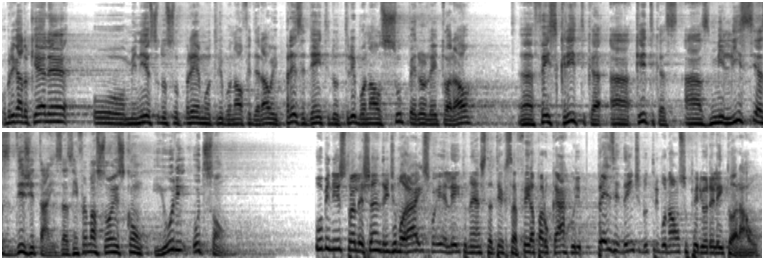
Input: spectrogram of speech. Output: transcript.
Obrigado, Keller. O ministro do Supremo Tribunal Federal e presidente do Tribunal Superior Eleitoral uh, fez crítica a, críticas às milícias digitais. As informações com Yuri Hudson. O ministro Alexandre de Moraes foi eleito nesta terça-feira para o cargo de presidente do Tribunal Superior Eleitoral.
